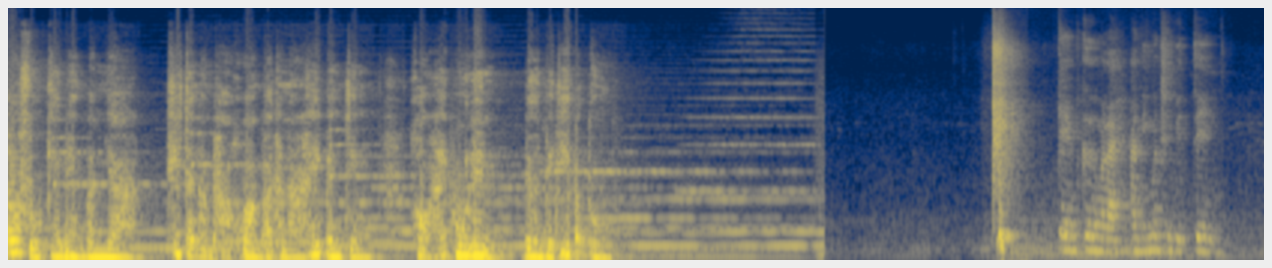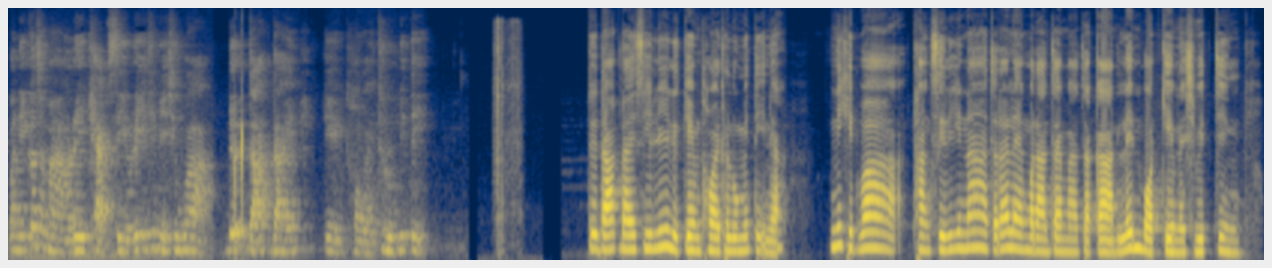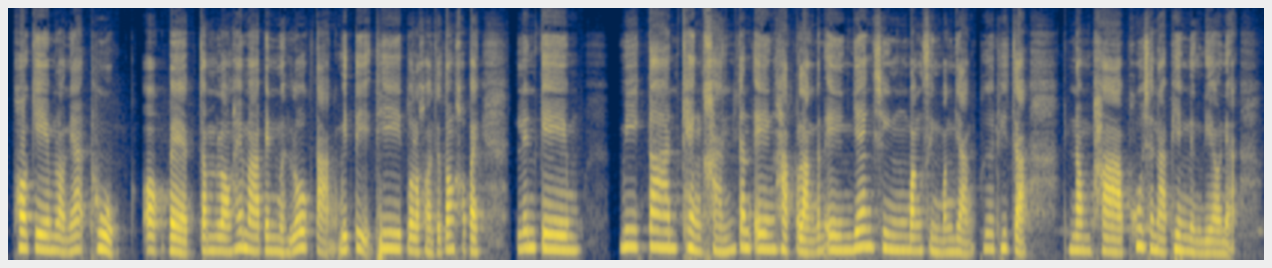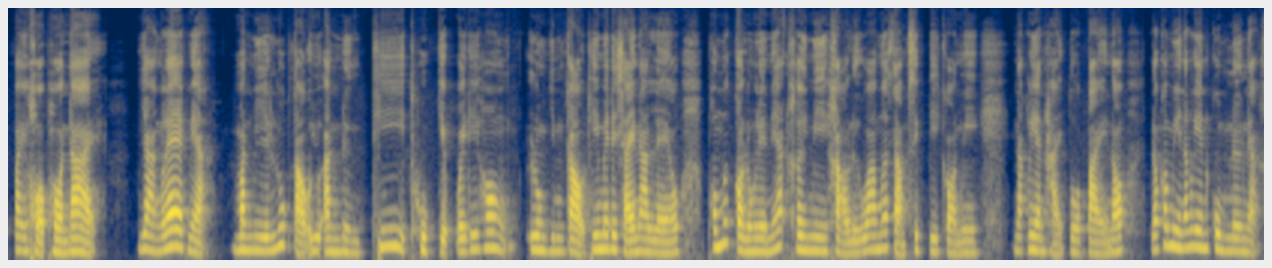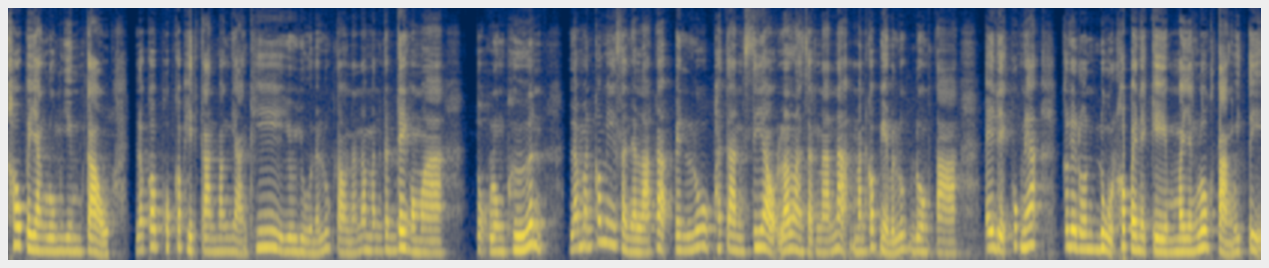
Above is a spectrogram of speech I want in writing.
เข้าสู่เกมแห่งปัญญา ที่จะนำพาความปรารถนาให้เป็นจริง ขอให้ผู้เล่นเดินไปที่ประตูเกมเกิมอะไร อันนี้มันชีวิตจริง วันนี้ก็จะมารีแคปซีรีส์ที่มีชื่อว่า The Dark Knight เกมทอยทะลุมิติ The Dark Knight ซีรีส์หรือเกมทอยทะลุมิติเนี่ย นี่คิดว่าทางซีรีส์น่าจะได้แรงบันดาลใจมาจากการเล่นบอร์ดเกมในชีวิตจริง พอเกมเหล่านี้ถูกออกแบบจำลองให้มาเป็นเหมือนโลกต่างมิติที่ตัวละครจะต้องเข้าไปเล่นเกม มีการแข่งขันกันเอง หักหลังกันเอง แย่งชิงบางสิ่งบางอย่าง เพื่อที่จะนำพาผู้ชนะเพียงหนึ่งเดียวเนี่ยไปขอพรได้ อย่างแรกเนี่ย มันมีลูกเต๋าอยู่อันหนึ่งที่ถูกเก็บไว้ที่ห้องโรงยิมเก่าที่ไม่ได้ใช้นานแล้ว เพราะเมื่อก่อนโรงเรียนเนี้ยเคยมีข่าวหรือว่าเมื่อ 30 ปีก่อนมีนักเรียนหายตัวไปเนาะ แล้วก็มีนักเรียนกลุ่มหนึ่งเนี่ยเข้าไปยังโรงยิมเก่า แล้วก็พบกับเหตุการณ์บางอย่างที่อยู่ๆนะลูกเต่านั้นนะมันก็เด้งออกมา ตกลงพื้น แล้วมันก็มีสัญลักษณ์อะเป็นรูปพระจันทร์เสี้ยว แล้วหลังจากนั้นอะมันก็เปลี่ยนเป็นรูปดวงตา ไอเด็กพวกเนี้ยก็เลยโดนดูดเข้าไปในเกมมายังโลกต่างมิติ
